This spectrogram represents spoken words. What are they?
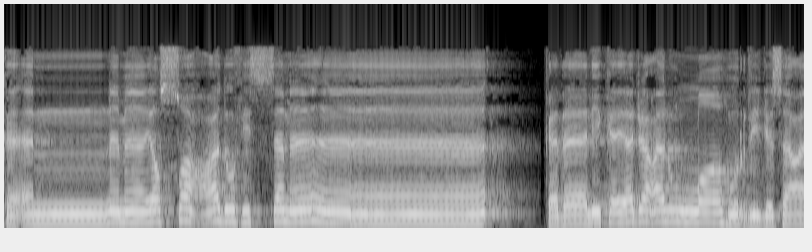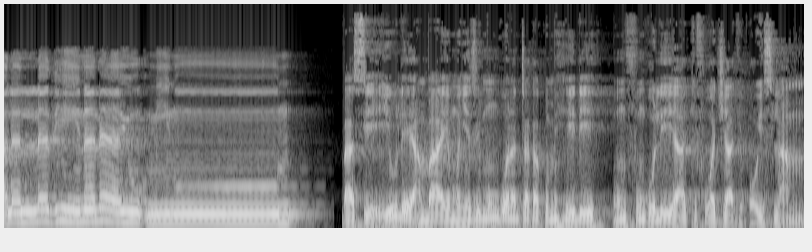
كانما يصعد في السماء kadhalika yaj'alu Allahu ar-rijsa 'ala alladhina la yu'minun basi yule ambaye Mwenyezi Mungu anataka kumhidi humfungulia kifua chake kwa Uislamu.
